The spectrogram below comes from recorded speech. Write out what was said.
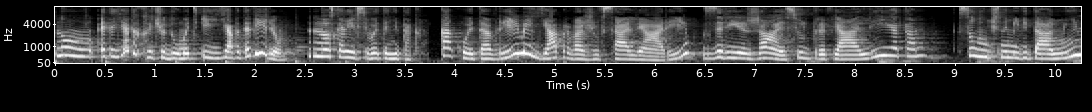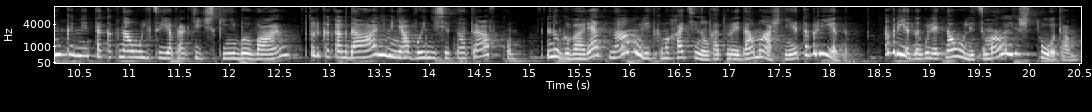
Ну, это я так хочу думать, и я в это верю. Но, скорее всего, это не так. Какое-то время я провожу в солярии, заряжаясь ультрафиолетом, солнечными витаминками, так как на улице я практически не бываю. Только когда Аня меня вынесет на травку. Но говорят нам, улиткам и которые домашние, это вредно. Вредно гулять на улице, мало ли что там.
